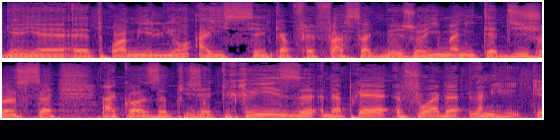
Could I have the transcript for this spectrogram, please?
qu'il y a 3 millions haïtiens qui fait face à besoins humanitaires d'urgence à cause de plusieurs crises d'après Voix de l'Amérique.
